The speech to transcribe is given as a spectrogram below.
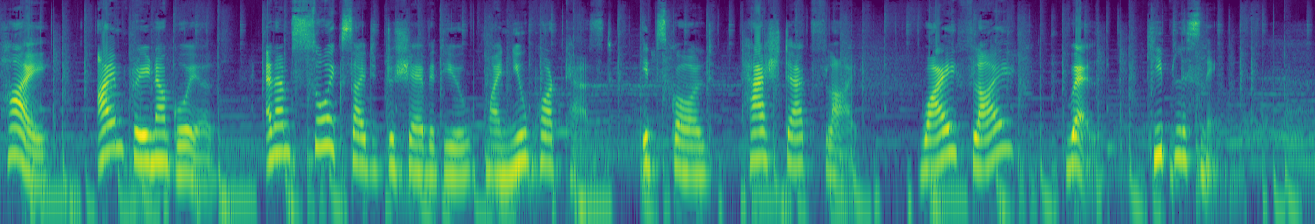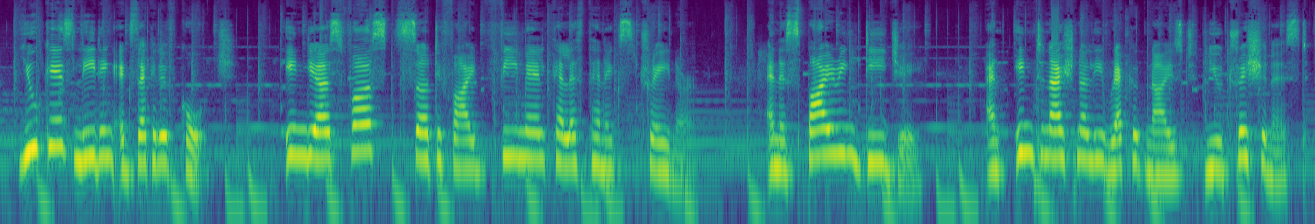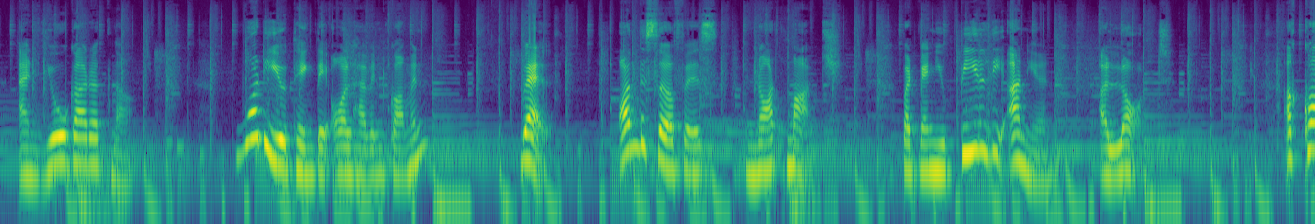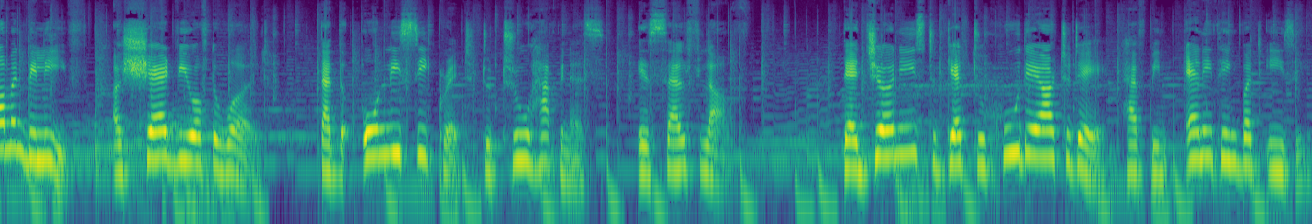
Hi, I am Prerna Goel, and I'm so excited to share with you my new podcast. It's called Hashtag Fly. Why fly? Well, keep listening. UK's leading executive coach, India's first certified female calisthenics trainer, an aspiring DJ, an internationally recognized nutritionist, and yoga ratna what do you think they all have in common? Well, on the surface, not much. But when you peel the onion, a lot. A common belief, a shared view of the world, that the only secret to true happiness is self love. Their journeys to get to who they are today have been anything but easy.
